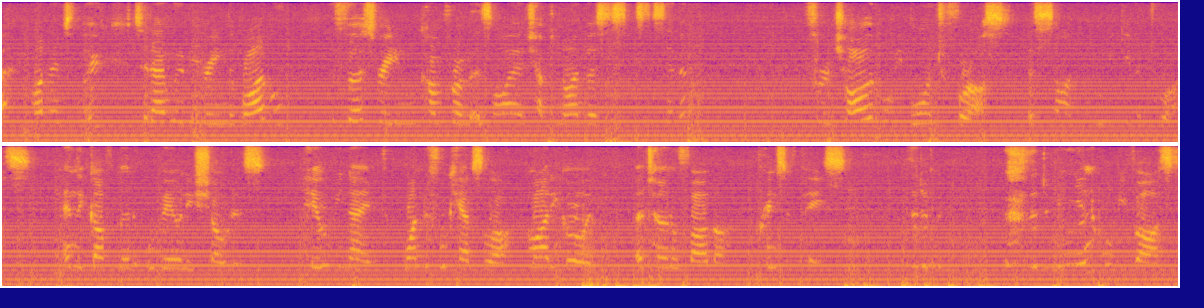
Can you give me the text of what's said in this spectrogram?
Hi, my name's Luke. Today I'm going to be reading the Bible. The first reading will come from Isaiah chapter 9, verses 6 to 7. For a child will be born for us, a son will be given to us, and the government will be on his shoulders. He will be named Wonderful Counselor, Mighty God, Eternal Father, Prince of Peace. The, the dominion will be vast,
